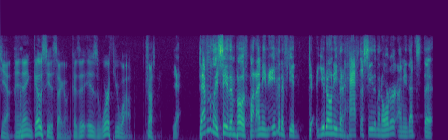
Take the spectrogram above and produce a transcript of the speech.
yeah, and then go see the second one because it is worth your while. Trust me. Yeah, definitely see them both. But I mean, even if you d- you don't even have to see them in order. I mean, that's the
